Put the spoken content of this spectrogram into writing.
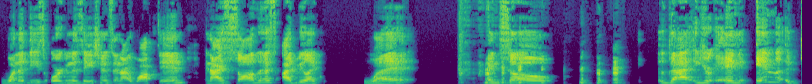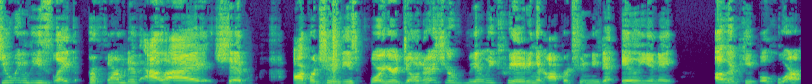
one of these organizations and I walked in and I saw this, I'd be like, what? And so that you're in in doing these like performative allyship opportunities for your donors, you're really creating an opportunity to alienate other people who are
